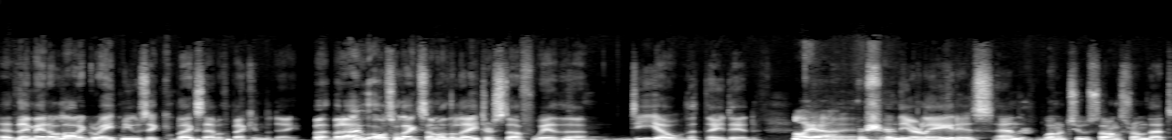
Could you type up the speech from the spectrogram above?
uh, they made a lot of great music, Black Sabbath, back in the day. But but I also liked some of the later stuff with uh, Dio that they did. Oh yeah, uh, for sure. in the early '80s, and one or two songs from that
